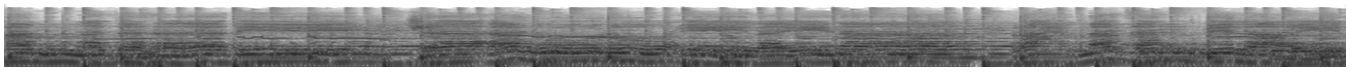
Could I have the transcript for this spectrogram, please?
محمد هادي جاء نور إلينا رحمة بالعباد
